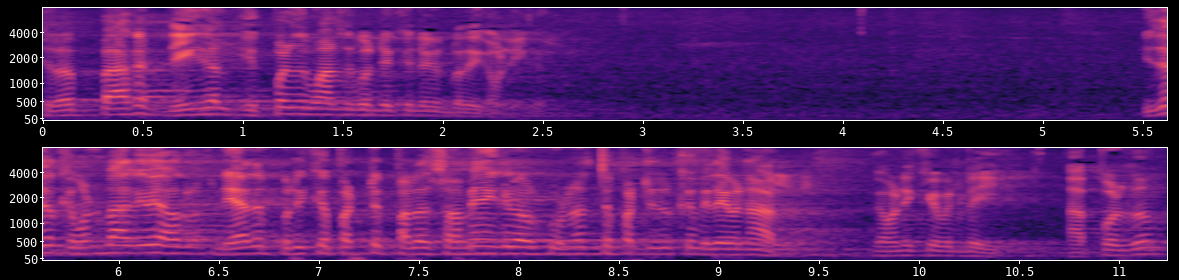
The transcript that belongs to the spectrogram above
சிறப்பாக நீங்கள் இப்பொழுது வாழ்ந்து கொண்டிருக்கின்றீர்கள் என்பதை கவனிங்கள் இதற்கு முன்பாகவே அவர்களுக்கு நேரம் பிரிக்கப்பட்டு பல சமயங்கள் அவருக்கு உணர்த்தப்பட்டிருக்கும் இறைவனால் கவனிக்கவில்லை. அப்பொழுதும்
